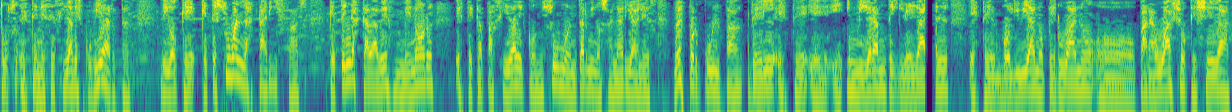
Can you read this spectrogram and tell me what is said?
tus este, necesidades cubiertas. Digo, que, que, te suban las tarifas, que tengas cada vez menor este, capacidad de consumo en términos salariales, no es por culpa del este, eh, inmigrante ilegal este, boliviano, peruano o paraguayo que llega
